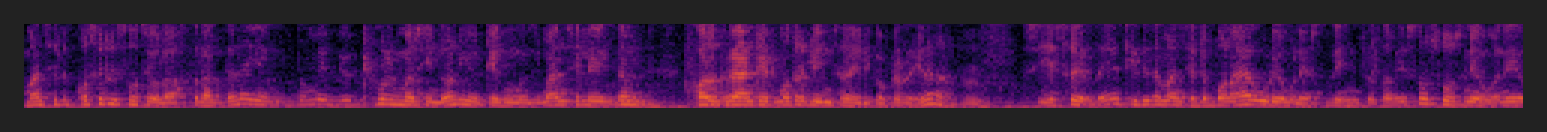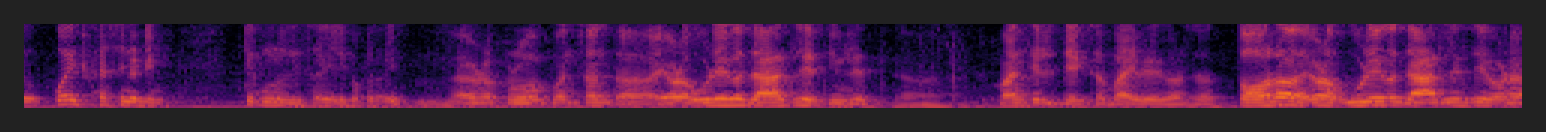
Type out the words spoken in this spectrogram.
मान्छेले कसरी सोच्यो होला जस्तो लाग्दैन? यो एकदमै ब्युटिफुल मसिन हो नि यो टेक्नोलोजी। मान्छेले एकदम फर ग्रान्टेड मात्रै लिन्छ हेलिकप्टर होइन? यसो हेर्दा ए ठिकै छ मान्छेहरूले बनायो उड्यो भने जस्तो देखिन्छ। तर यसो सोच्ने हो भने यो क्वाइट फेसिनेटिङ टेक्नोलोजी छ हेलिकप्टर है? एउटा प्रोभ पनि छ नि त। एउटा उडेको जहाजले तिमीले मान्छेले देख्छ बाई बाई गर्छ। तर एउटा उडेको जहाजले चाहिँ एउटा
